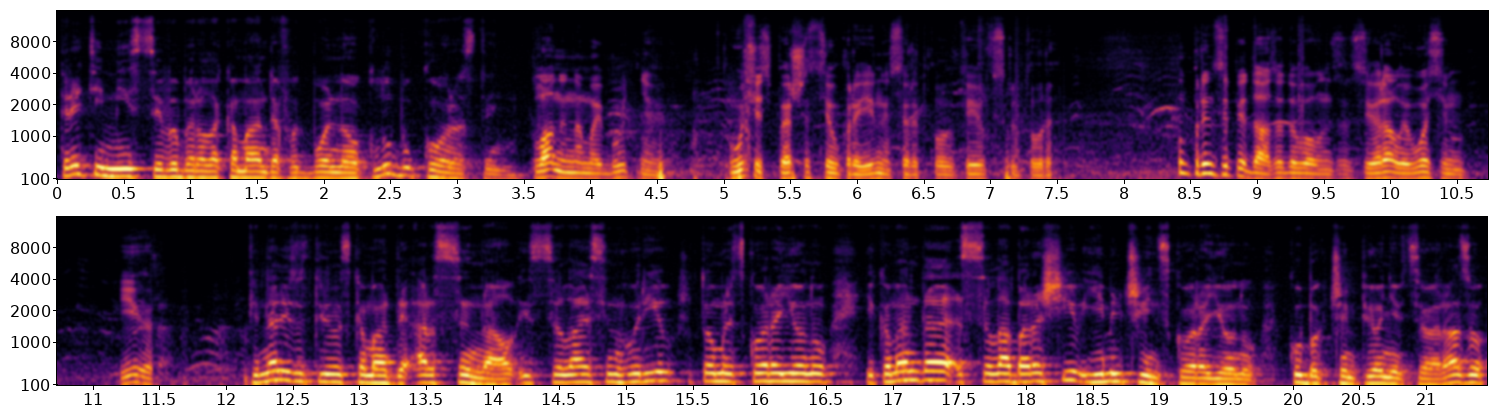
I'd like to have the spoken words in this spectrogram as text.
Третє місце виборола команда футбольного клубу Коростень. Плани на майбутнє. Участь в першості України серед колективів фізкультури. Ну, в принципі, так, задоволений. Зіграли 8 ігор. В фіналі зустрілись команди Арсенал із села Сінгурів Житомирського району і команда з села Барашів Ємільчинського району. Кубок чемпіонів цього разу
